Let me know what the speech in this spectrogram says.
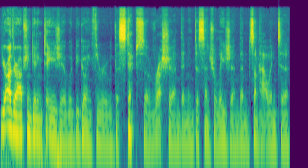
Your other option getting to Asia would be going through the steppes of Russia and then into Central Asia and then somehow into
